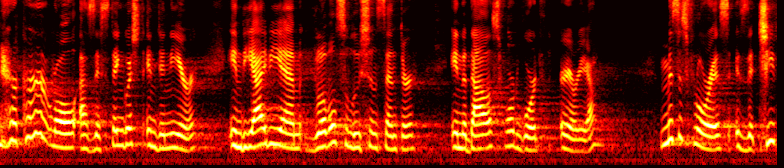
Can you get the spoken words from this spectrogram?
In her current role as Distinguished Engineer in the IBM Global Solutions Center in the Dallas-Fort Worth area, Mrs. Flores is the Chief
